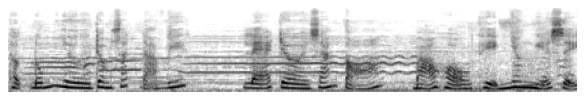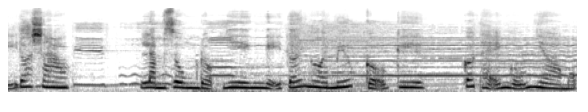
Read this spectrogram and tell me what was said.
Thật đúng như trong sách đã viết, lẽ trời sáng tỏ, bảo hộ thiện nhân nghĩa sĩ đó sao? Lâm Dung đột nhiên nghĩ tới ngôi miếu cổ kia, có thể ngủ nhờ một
